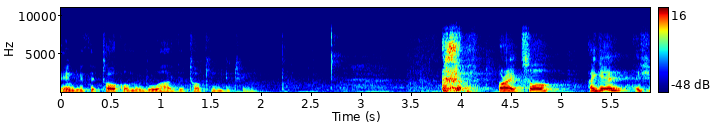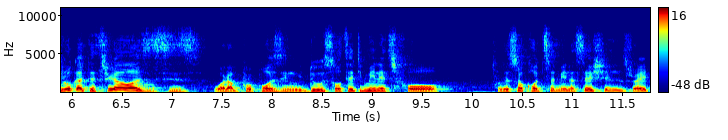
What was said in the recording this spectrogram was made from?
end with the talk, or maybe we'll have the talk in between. All right, so again, if you look at the three hours, this is what I'm proposing we do. So 30 minutes for, for the so-called seminar sessions, right?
